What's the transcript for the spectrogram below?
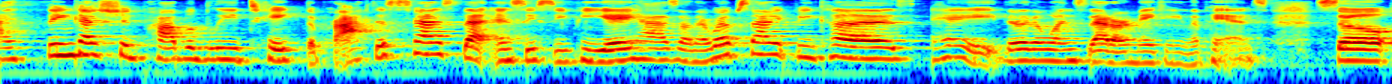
I think I should probably take the practice test that NCCPA has on their website because, hey, they're the ones that are making the PANCE. So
